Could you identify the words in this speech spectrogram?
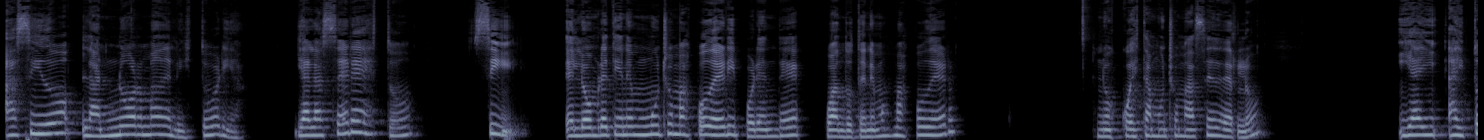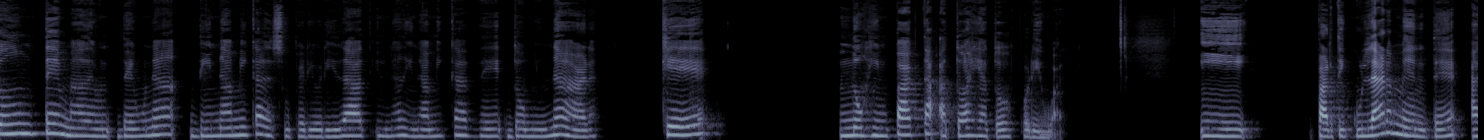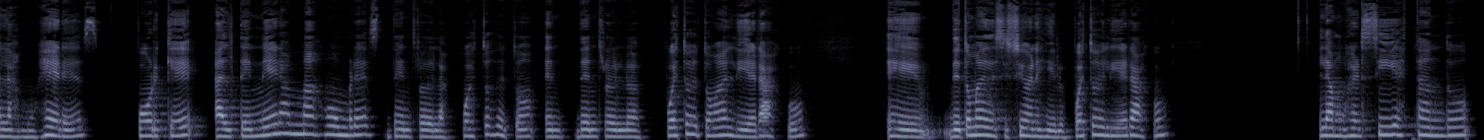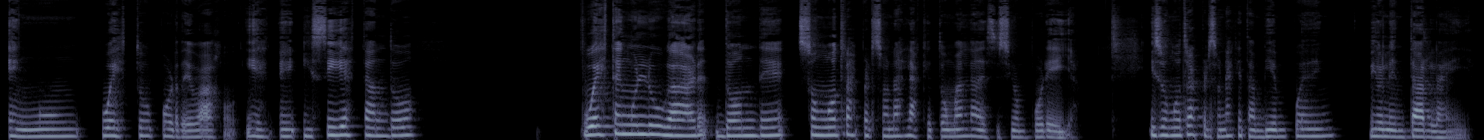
ha sido la norma de la historia. Y al hacer esto, sí, el hombre tiene mucho más poder y por ende, cuando tenemos más poder, nos cuesta mucho más cederlo. Y hay, hay todo un tema de, de una dinámica de superioridad y una dinámica de dominar que nos impacta a todas y a todos por igual. Y particularmente a las mujeres, porque al tener a más hombres dentro de, los puestos de, dentro de los puestos de toma de liderazgo, eh, de toma de decisiones y de los puestos de liderazgo, la mujer sigue estando en un puesto por debajo y, y sigue estando puesta en un lugar donde son otras personas las que toman la decisión por ella. Y son otras personas que también pueden violentarla a ella.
